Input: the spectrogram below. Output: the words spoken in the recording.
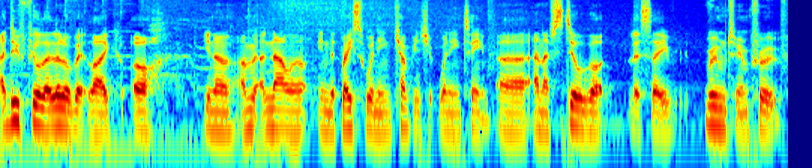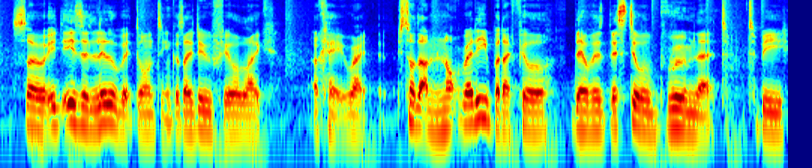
I do feel a little bit like, oh, you know, I'm now in the race winning, championship winning team, uh, and I've still got, let's say, room to improve. So it is a little bit daunting because I do feel like, okay, right, it's not that I'm not ready, but I feel there was there's still room there to, to be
